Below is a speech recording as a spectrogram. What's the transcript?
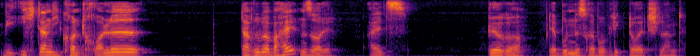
wie ich dann die Kontrolle darüber behalten soll als Bürger der Bundesrepublik Deutschland.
